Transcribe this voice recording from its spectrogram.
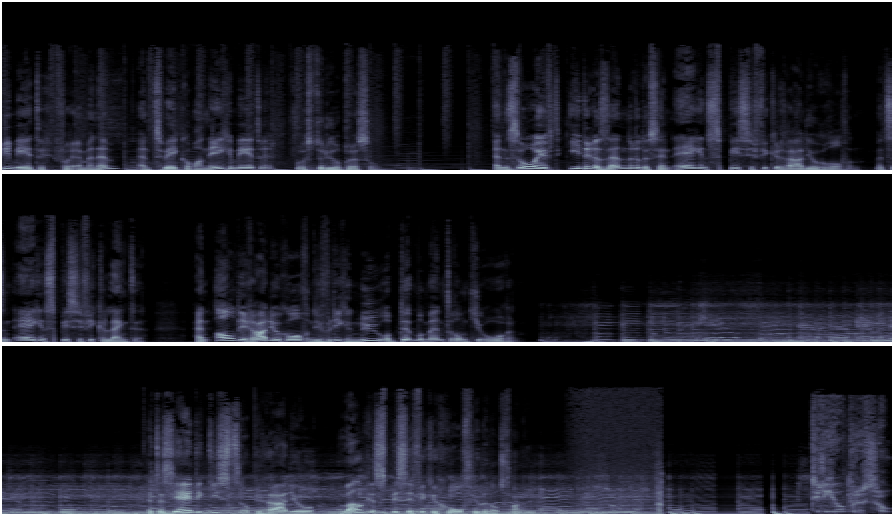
3,3 meter voor M&M en 2,9 meter voor Studio Brussel. En zo heeft iedere zender dus zijn eigen specifieke radiogolven, met zijn eigen specifieke lengte. En al die radiogolven die vliegen nu op dit moment rond je oren. Het is jij die kiest op je radio welke specifieke golf je wil ontvangen. Studio Brussel.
